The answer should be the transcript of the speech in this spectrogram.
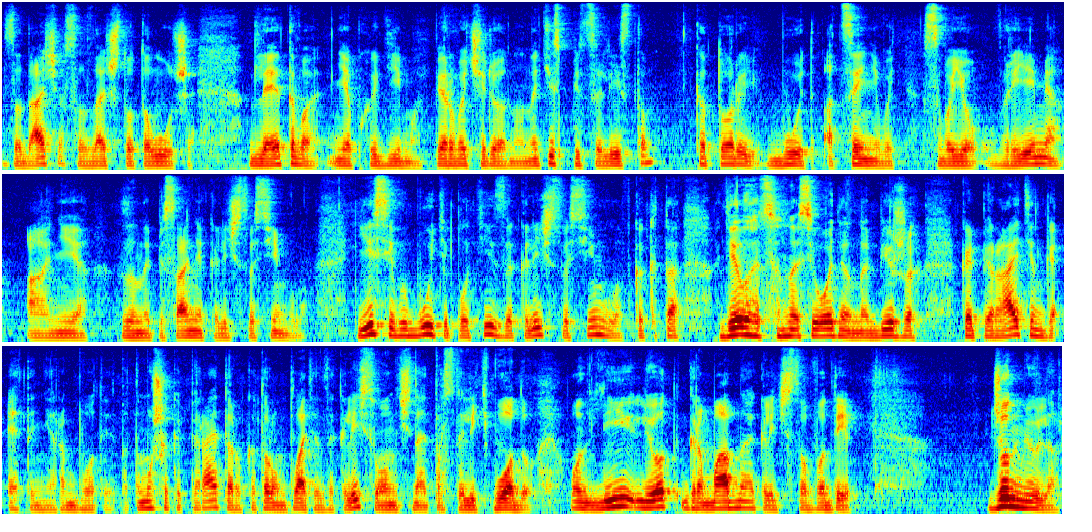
задача создать что-то лучше. Для этого необходимо первоочередно найти специалиста, который будет оценивать свое время, а не за написание количества символов. Если вы будете платить за количество символов, как это делается на сегодня на биржах копирайтинга, это не работает. Потому что копирайтеру, которому платят за количество, он начинает просто лить воду. Он льет громадное количество воды. Джон Мюллер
